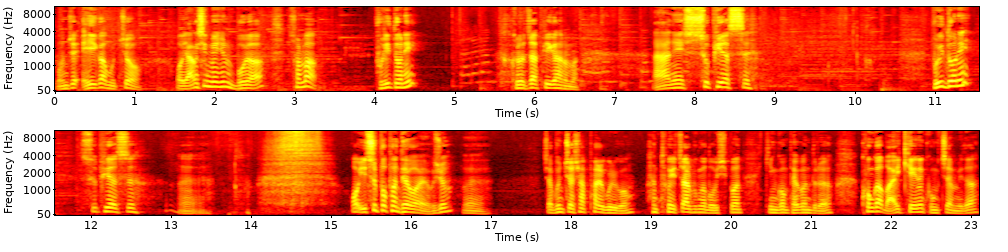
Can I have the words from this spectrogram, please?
먼저 A가 묻죠. 어, 양식 메뉴는 뭐야? 설마 브리더니? 그러자 B가 하는 말. 아니 수피어스. 브리더니? 수피어스. 네. 어, 있을 법한 대화예요. 그죠? 네. 자, 문자 샵8910. 한 통이 짧은 건 50원, 긴 건 100원 들어요. 콩과 마이키에는 공짜입니다.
